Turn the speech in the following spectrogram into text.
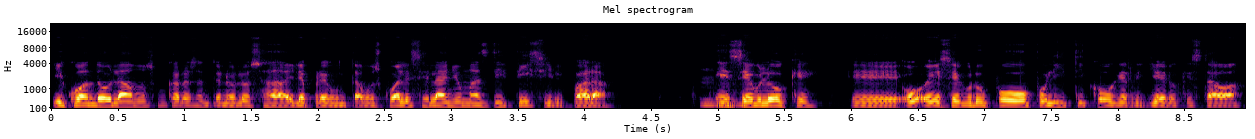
Y cuando hablamos con Carlos Antonio Lozada y le preguntamos cuál es el año más difícil para ese bloque eh, o ese grupo político guerrillero que estaba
